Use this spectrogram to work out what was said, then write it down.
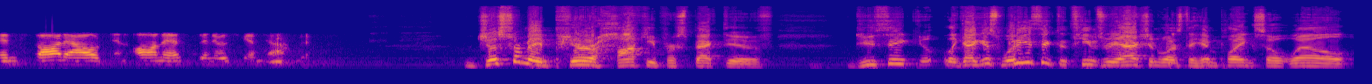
and thought out and honest, and it was fantastic. Just from a pure hockey perspective, do you think, like, I guess, what do you think the team's reaction was to him playing so well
